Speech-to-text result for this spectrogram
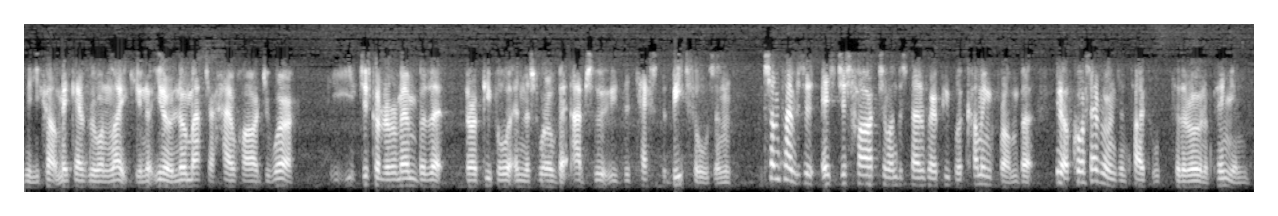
know, you can't make everyone like you. Know, you know, no matter how hard you work, you've just got to remember that there are people in this world that absolutely detest the Beatles, and sometimes it's just hard to understand where people are coming from. But you know, of course, everyone's entitled to their own opinion.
